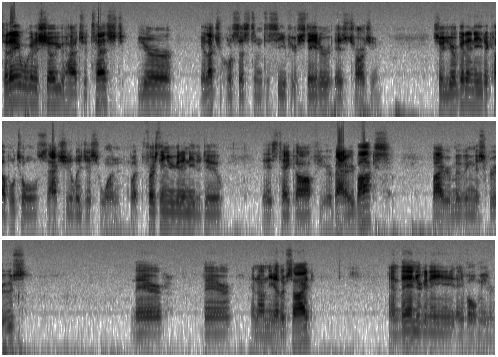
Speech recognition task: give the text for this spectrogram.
Today we're going to show you how to test your electrical system to see if your stator is charging. So you're going to need a couple tools, actually just one, but first thing you're going to need to do is take off your battery box by removing the screws there, there, and on the other side. And then you're going to need a voltmeter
